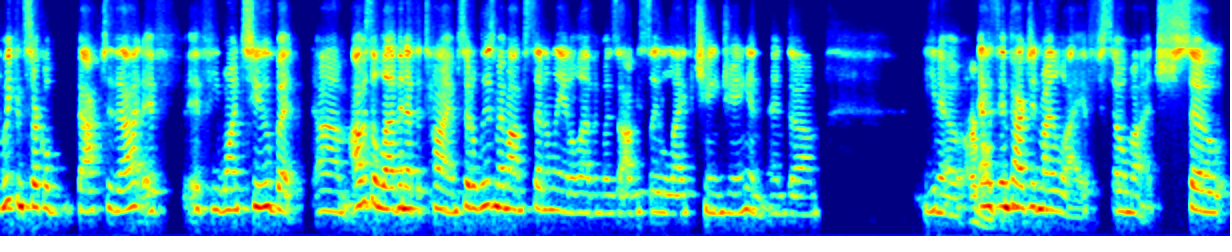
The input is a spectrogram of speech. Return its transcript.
we can circle back to that if if you want to but um, i was 11 at the time. So to lose my mom suddenly at 11 was obviously life changing and and um, you know has impacted my life so much. So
